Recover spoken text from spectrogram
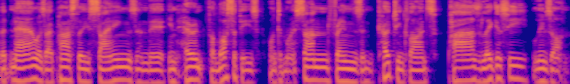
But now, as I pass these sayings and their inherent philosophies onto my son, friends, and coaching clients, Pa's legacy lives on.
